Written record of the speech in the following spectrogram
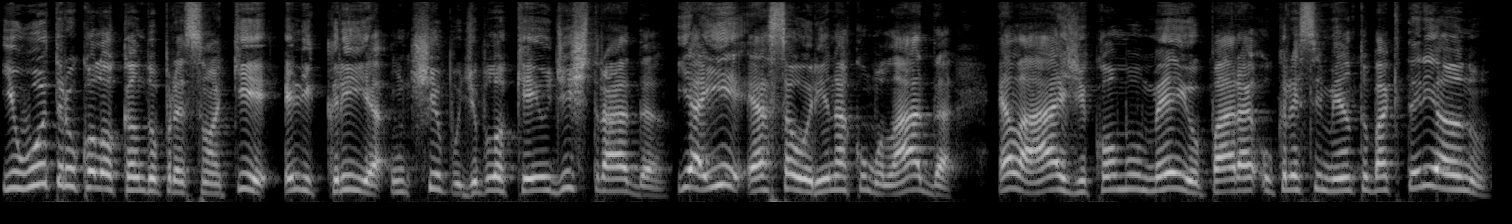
E o útero colocando pressão aqui, ele cria um tipo de bloqueio de estrada. E aí, essa urina acumulada ela age como meio para o crescimento bacteriano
